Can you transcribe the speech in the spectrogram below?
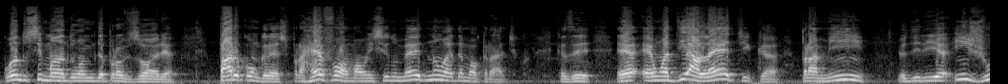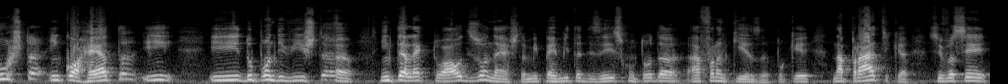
Quando se manda uma medida provisória para o Congresso para reformar o ensino médio, não é democrático. Quer dizer, é, é uma dialética, para mim, eu diria, injusta, incorreta e e, do ponto de vista intelectual, desonesta. Me permita dizer isso com toda a franqueza, porque, na prática, se você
